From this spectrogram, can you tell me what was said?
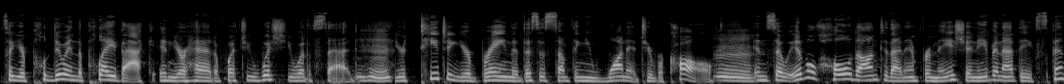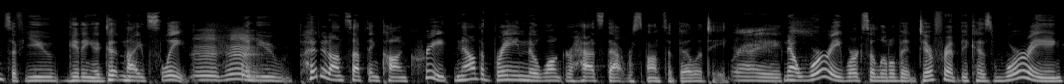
So you're pl- doing the playback in your head of what you wish you would have said. Mm-hmm. You're teaching your brain that this is something you want it to recall. Mm. And so it will hold on to that information even at the expense of you getting a good night's sleep. Mm-hmm. When you put it on something concrete, now the brain no longer has that responsibility. Right. Now worry works a little bit different because worrying,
